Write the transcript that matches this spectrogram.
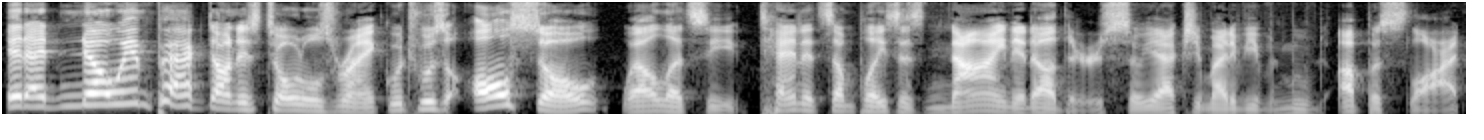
it had no impact on his totals rank, which was also, well, let's see, 10 at some places, 9 at others. So he actually might have even moved up a slot.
